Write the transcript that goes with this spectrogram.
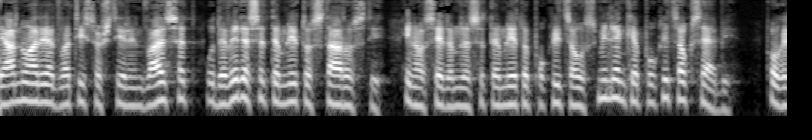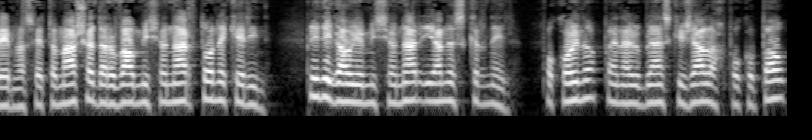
januarja 2024 v 90. letu starosti in v 70. letu poklical Usmiljenke poklical k sebi. Pogrebno svetomašo je daroval misionar Tone Kerin, pridigal je misionar Janez Krnel, pokojno pa je na ljubljanskih žalah pokopal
